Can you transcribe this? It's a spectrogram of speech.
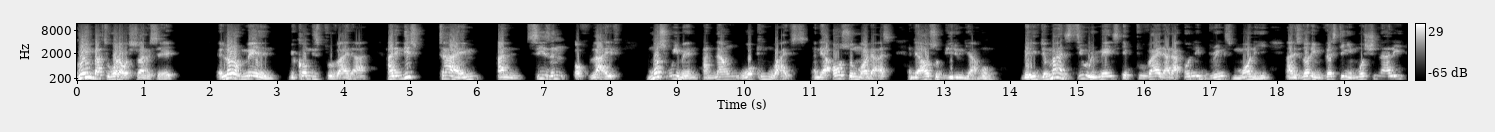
Going back to what I was trying to say, a lot of men become this provider and in this time and season of life, most women are now working wives and they are also mothers and they are also building their home. But if the man still remains a provider that only brings money and is not investing emotionally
